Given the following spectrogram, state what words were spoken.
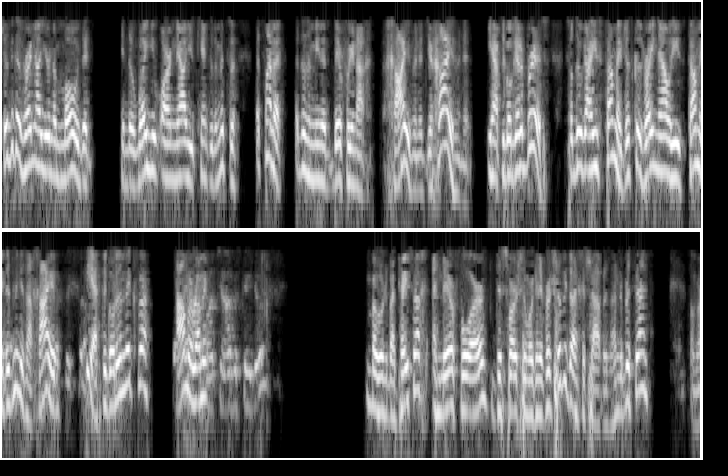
Just because right now you're in a mode that in the way you are now you can't do the mitzvah, that's not a that doesn't mean that therefore you're not chayiv in it, you're chayiv in it. You have to go get a bris. So the guy he's tummy, just because right now he's tummy doesn't mean he's not chayiv. He has to go to the mikveh. Alma Rami but by Pesach, and therefore this version we're going to for should be done Shabbos, 100 percent. Um, he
